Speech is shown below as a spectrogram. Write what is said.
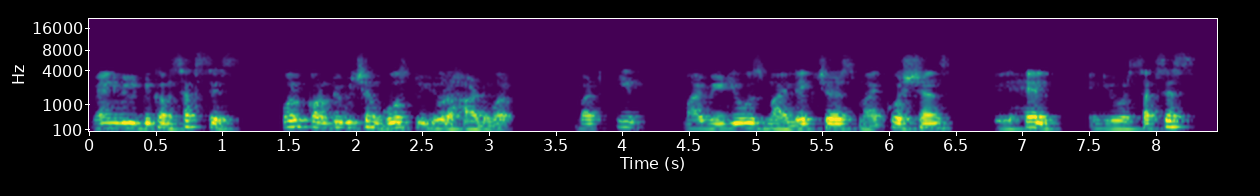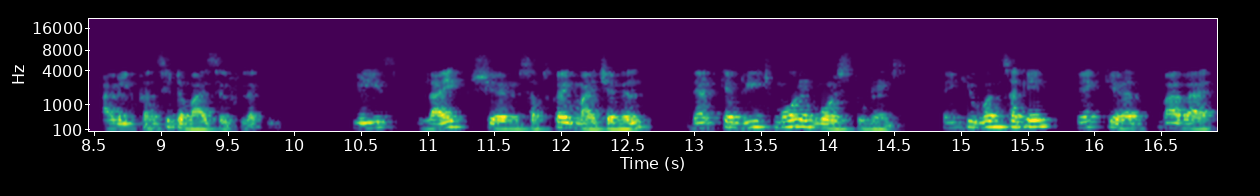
when you will become success, whole contribution goes to your hard work. But if my videos, my lectures, my questions will help in your success, I will consider myself lucky. Please like, share and subscribe my channel that can reach more and more students. Thank you once again. Take care. Bye bye.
